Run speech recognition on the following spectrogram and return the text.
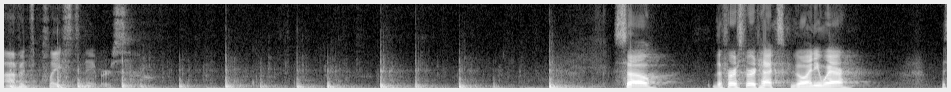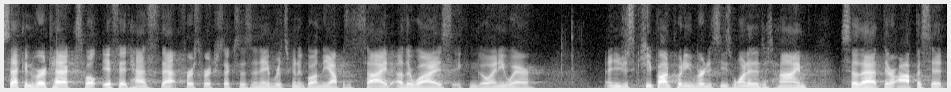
of its placed neighbors. So the first vertex can go anywhere. The second vertex, well, if it has that first vertex as a neighbor, it's going to go on the opposite side. Otherwise, it can go anywhere. And you just keep on putting vertices one at a time so that they're opposite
